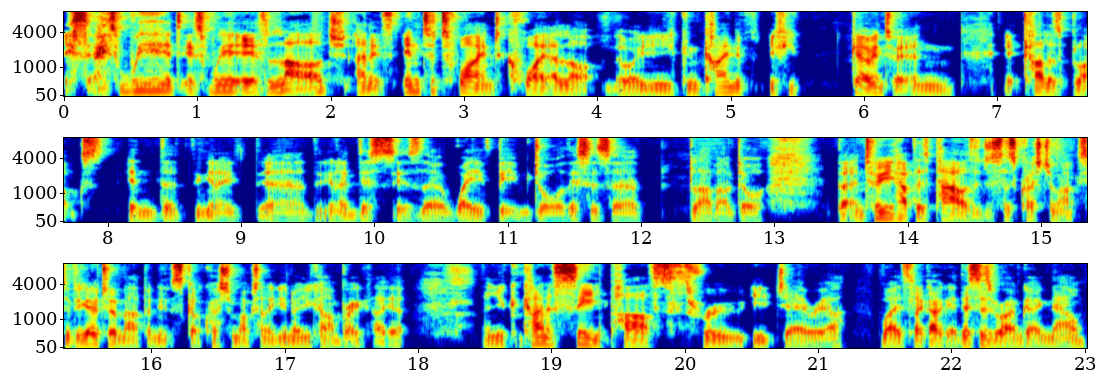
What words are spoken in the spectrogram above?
it's, it's weird. It's weird. It's large and it's intertwined quite a lot. Or you can kind of, if you go into it and it colors blocks in the, you know, uh, you know, this is the wave beam door. This is a blah blah door. But until you have those powers, it just says question marks. If you go to a map and it's got question marks on it, you know you can't break that yet. And you can kind of see paths through each area where it's like, okay, this is where I'm going now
